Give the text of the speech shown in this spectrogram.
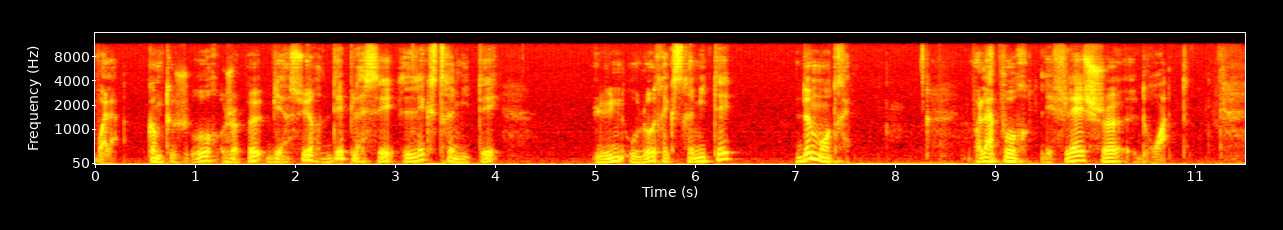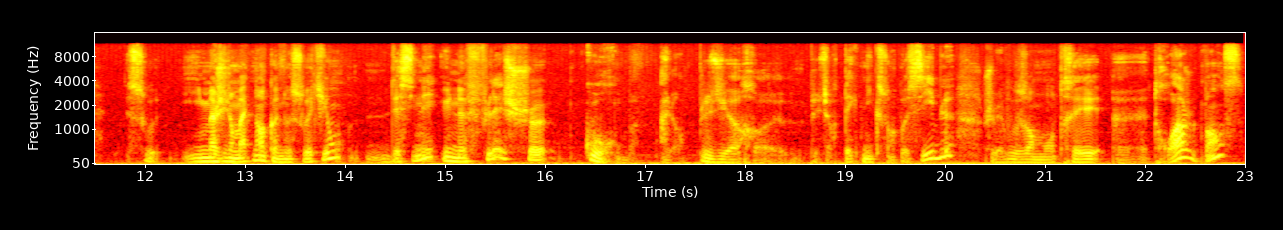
Voilà, comme toujours, je peux bien sûr déplacer l'extrémité l'une ou l'autre extrémité de mon trait. Voilà pour les flèches droites. Imaginons maintenant que nous souhaitions dessiner une flèche courbe. Alors, plusieurs, euh, plusieurs techniques sont possibles. Je vais vous en montrer euh, trois, je pense.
